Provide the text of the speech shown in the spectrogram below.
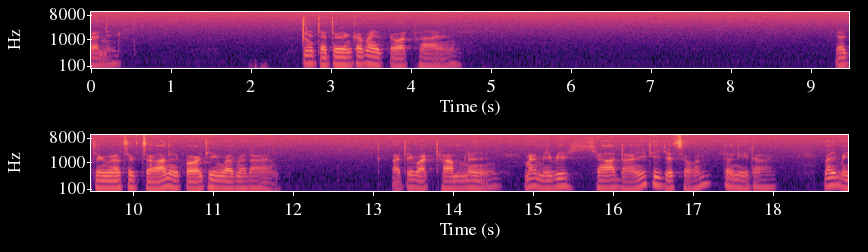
กันเนี่ยแต่ตัวเองก็ไม่ปลอดภัย เราจึงมาศึกษาในปล่อยทิ้งไว้ไม่ได้ ปฏิบัติธรรมนี่ไม่มีวิชาไหนที่จะสอนเรื่องนี้ได้ ไม่มี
